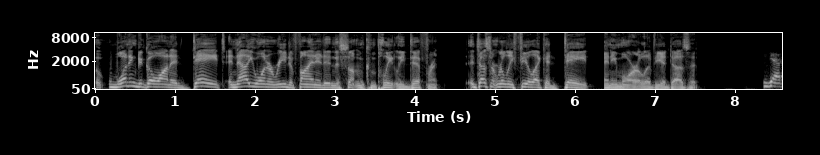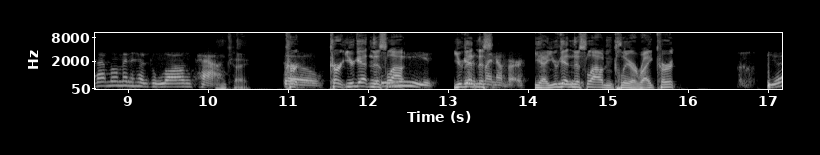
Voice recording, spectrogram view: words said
uh, wanting to go on a date, and now you want to redefine it into something completely different. It doesn't really feel like a date anymore, Olivia, does it? Yeah, that moment has long passed. Okay. So Kurt, Kurt, you're getting this loud. please, You're getting this. my number. Yeah, you're getting this loud and clear, right, Kurt? Yeah,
